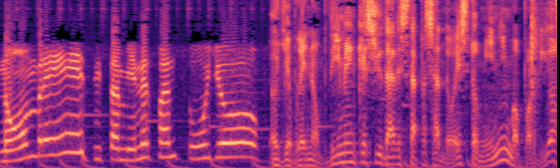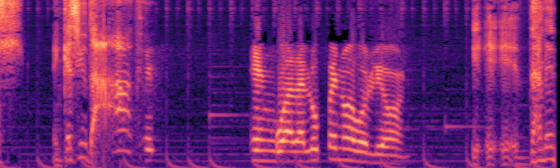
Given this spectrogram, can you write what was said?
No, hombre, si también es fan tuyo. Oye, bueno, dime en qué ciudad está pasando esto, mínimo, por Dios. ¿En qué ciudad? En Guadalupe, Nuevo León. Eh, eh, eh, dame,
